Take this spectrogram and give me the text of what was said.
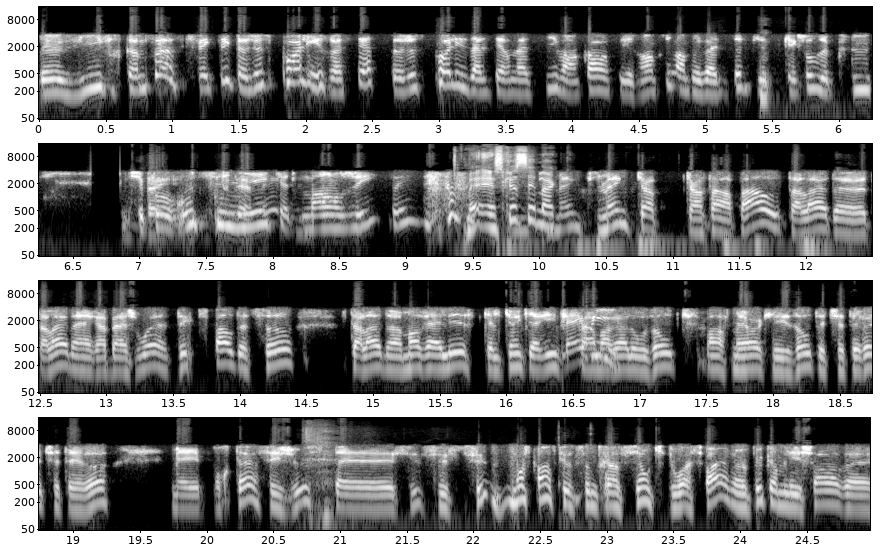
de vivre comme ça. Ce qui fait que tu n'as juste pas les recettes, tu juste pas les alternatives encore. C'est rentré dans tes habitudes puis c'est quelque chose de plus, je sais pas, Ben, routinier que de manger. tu sais. Mais est-ce que c'est ma... Puis même, puis même quand, quand t'en parles, t'as l'air de t'as l'air d'un rabat-joie. Dès que tu parles de ça, t'as l'air d'un moraliste, quelqu'un qui arrive Ben qui fait oui. la morale aux autres, qui se pense meilleur que les autres, etc., etc. Mais pourtant, c'est juste, euh, c'est- c'est- c'est- moi je pense que c'est une transition qui doit se faire, un peu comme les chars euh,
